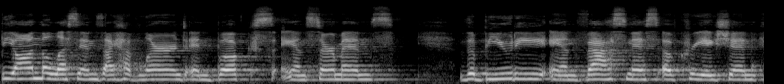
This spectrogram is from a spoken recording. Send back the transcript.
beyond the lessons I have learned in books and sermons. The beauty and vastness of creation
